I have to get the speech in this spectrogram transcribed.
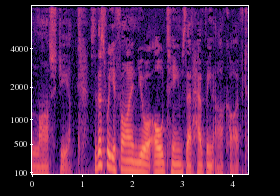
last year. So that's where you find your old teams that have been archived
